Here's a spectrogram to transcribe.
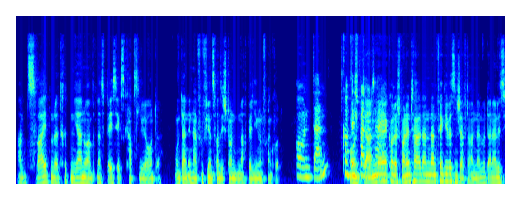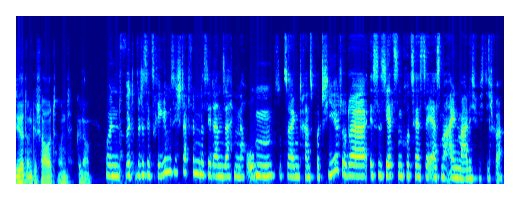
am 2. oder 3. Januar mit einer SpaceX-Kapsel wieder runter. Und dann innerhalb von 24 Stunden nach Berlin und Frankfurt. Und dann kommt der und spannende dann, Teil. Äh, kommt der spannende Teil, dann, dann fängt die Wissenschaft an. Dann wird analysiert und geschaut und genau. Und wird, wird es jetzt regelmäßig stattfinden, dass ihr dann Sachen nach oben sozusagen transportiert? Oder ist es jetzt ein Prozess, der erstmal einmalig wichtig war?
